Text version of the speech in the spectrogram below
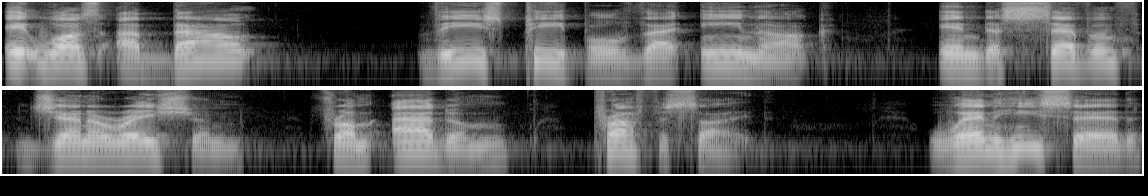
It was about these people that Enoch, in the seventh generation from Adam, prophesied when he said,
